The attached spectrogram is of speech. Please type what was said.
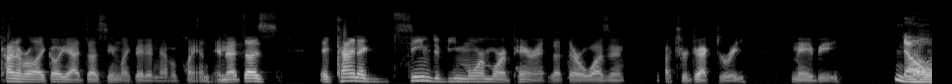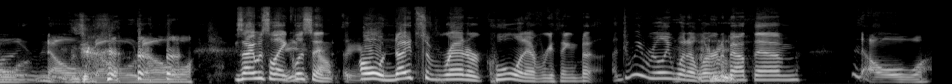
kind of are like, oh yeah, it does seem like they didn't have a plan, and that does. It kind of seemed to be more and more apparent that there wasn't a trajectory, maybe. No, no, no, no. Because I was like, Easy, listen, Palpatine. oh, Knights of Ren are cool and everything, but do we really want to learn about them? No.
